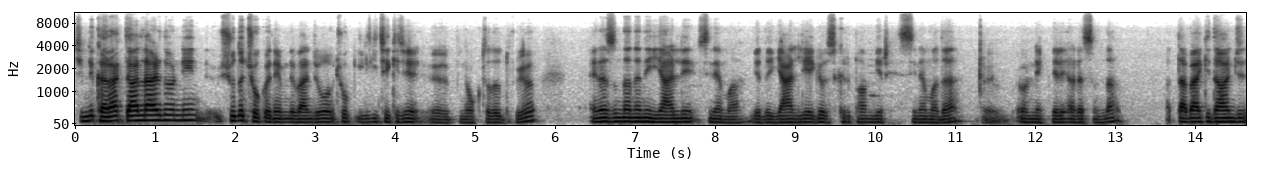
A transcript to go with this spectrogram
Şimdi karakterlerde örneğin şu da çok önemli bence. O çok ilgi çekici e, bir noktada duruyor. En azından hani yerli sinema ya da yerliye göz kırpan bir sinemada e, örnekleri arasında Hatta belki daha önce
